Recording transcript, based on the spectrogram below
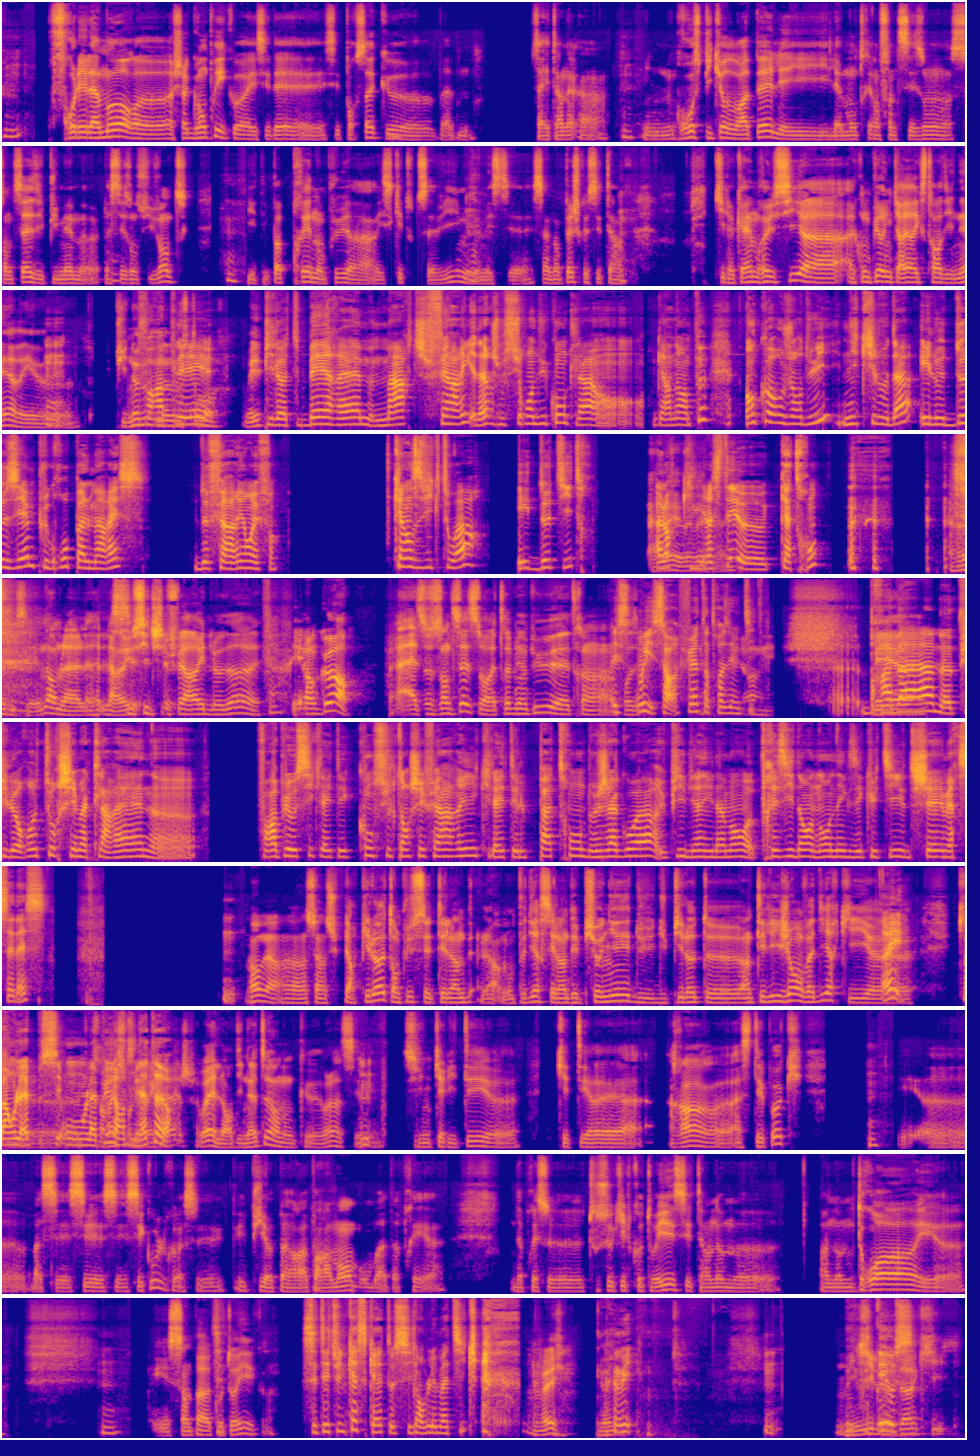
Mm. pour frôler la mort euh, à chaque Grand Prix, quoi. Et c'est pour ça que euh, bah, ça a été un- un- Mm. une grosse piqûre de rappel et il a montré en fin de saison 76 et puis même la Mm. saison suivante il n'était pas prêt non plus à risquer toute sa vie, mais, ça n'empêche que c'était un qu'il a quand même réussi à accomplir une carrière extraordinaire et euh. Puis Faut rappeler- oui, Pilote BRM, March, Ferrari. Et d'ailleurs, je me suis rendu compte là en regardant un peu. Encore aujourd'hui, Niki Loda est le deuxième plus gros palmarès de Ferrari en F1. 15 victoires et 2 titres, Ah alors ouais, ouais, qu'il ouais, restait euh, 4 ans. ah ouais, c'est énorme la, la- la C'est- réussite chez Ferrari de Loda et, encore à 76 ça aurait très bien pu être un troisième- oui, ça aurait pu être un troisième titre. Mais, Brabham, puis le retour chez McLaren. euh, Faut rappeler aussi qu'il a été consultant chez Ferrari, qu'il a été le patron de Jaguar, et puis bien évidemment euh, président non exécutif chez Mercedes. Non, mais euh, c'est un super pilote. En plus, c'était l'un, on peut dire, c'est l'un des pionniers du, du pilote euh, intelligent, on va dire, qui. euh, Oui. qui, Bah, on l'a- c'est- on l'appelait travaille sur les l'ordinateur. Ouais, l'ordinateur. Donc euh, voilà, c'est, Mm. c'est une qualité qui était rare à cette époque. Et euh, bah, c'est, c'est, c'est, c'est cool, quoi. C'est... Et puis appar- apparemment, bon bah d'après, euh, d'après ce, tous ceux qui le côtoyaient, c'était un homme, euh, un homme droit et. euh, Mm. Et sympa à côtoyer, quoi. C'était une casquette aussi emblématique. Oui. Oui. oui, Mais Niki oui. Et Lauda aussi- qui,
